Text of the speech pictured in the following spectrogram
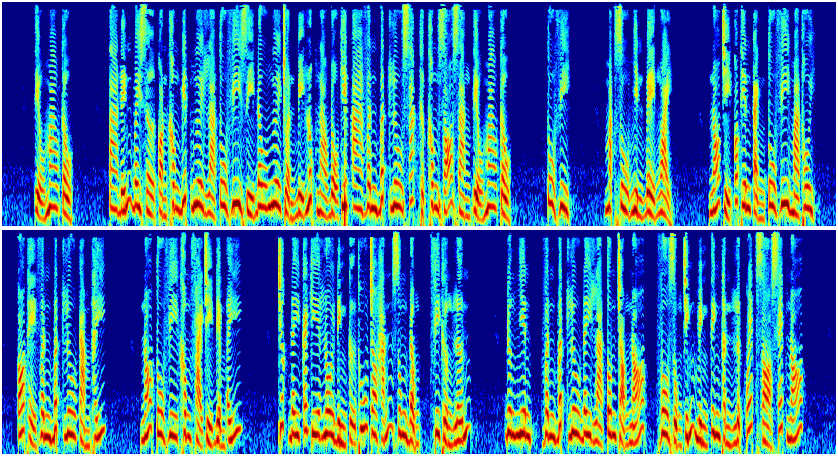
Tiểu mao cầu. Ta đến bây giờ còn không biết ngươi là tu vi gì đâu, ngươi chuẩn bị lúc nào độ kiếp A Vân bất lưu xác thực không rõ ràng tiểu mao cầu. Tu vi. Mặc dù nhìn bề ngoài. Nó chỉ có thiên cảnh tu vi mà thôi. Có thể Vân bất lưu cảm thấy. Nó tu vi không phải chỉ điểm ấy. Trước đây cái kia lôi đình cử thú cho hắn rung động, phi thường lớn. Đương nhiên, Vân bất lưu đây là tôn trọng nó, Vô dụng chính mình tinh thần lực quét dò xét nó.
